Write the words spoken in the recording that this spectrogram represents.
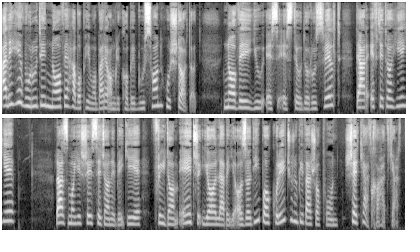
علیه ورود ناو هواپیمابر آمریکا به بوسان هشدار داد. ناو USS روزولت در افتتاحیه رزمایش سه‌جانبه‌ی Freedom Edge یا لبه آزادی با کره جنوبی و ژاپن شرکت خواهد کرد.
